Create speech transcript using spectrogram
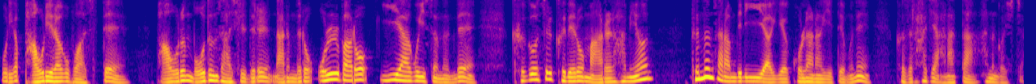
우리가 바울이라고 보았을 때 바울은 모든 사실들을 나름대로 올바로 이해하고 있었는데 그것을 그대로 말을 하면 듣는 사람들이 이해하기가 곤란하기 때문에 그것을 하지 않았다 하는 것이죠.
